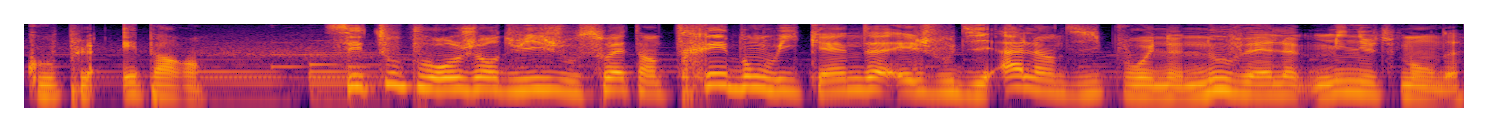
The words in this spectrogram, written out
couples et parents. C'est tout pour aujourd'hui, je vous souhaite un très bon week-end et je vous dis à lundi pour une nouvelle Minute Monde.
